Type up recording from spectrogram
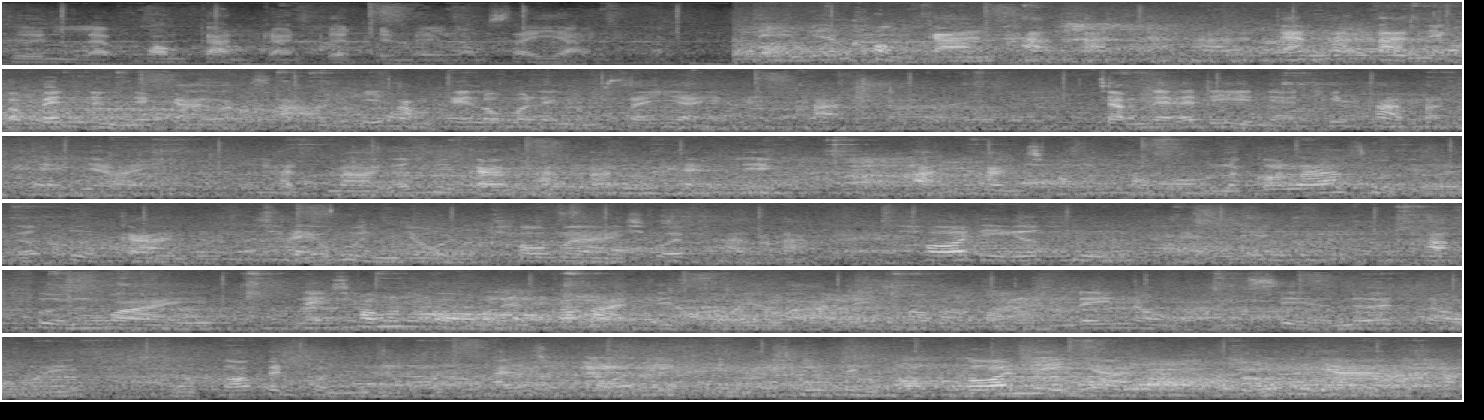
ขึ้น และป้องกันการเกิดเป็นมะเร็งลำไส้ใหญ่ครับในเรื่องของการผ่าตัดนะคะ การผ่าตัดเนี่ยก็เป็นหนึ่งในการรักษาที่ทำให้โรคมะเร็งลำไส้ใหญ่หายขาดได้ จากในอดีตเนี่ยที่ผ่าตัดแผลใหญ่ ถัดมาก็คือการผ่าตัดแผลามาช่วยผ่าตัด ข้อดีก็คือแผลเล็กพักฟื้นไว ในช่องท้องเนี่ยก็บาดเจ็บอวัยวะในช่องท้องได้น้อย เสียเลือดน้อย แล้วก็เป็นผลดีผลข้างเฉพาะในเคสที่เป็นก้อนใหญ่ๆทุกยาค่ะ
